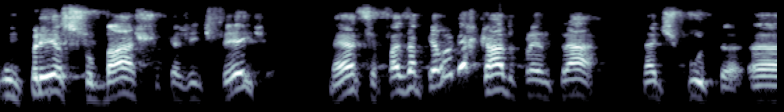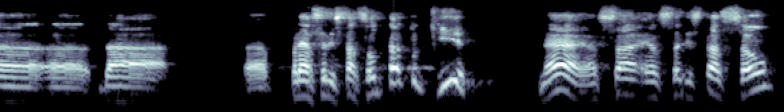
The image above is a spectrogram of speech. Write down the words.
um preço baixo que a gente fez, né, você faz apelo ao mercado para entrar na disputa uh, uh, da para essa licitação, tanto que né, essa, essa licitação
